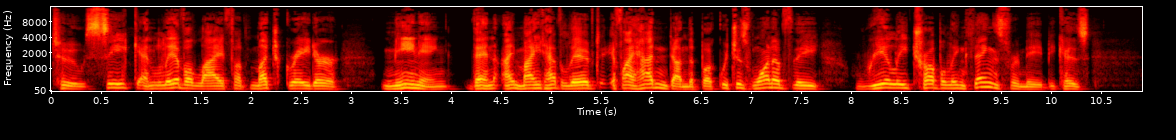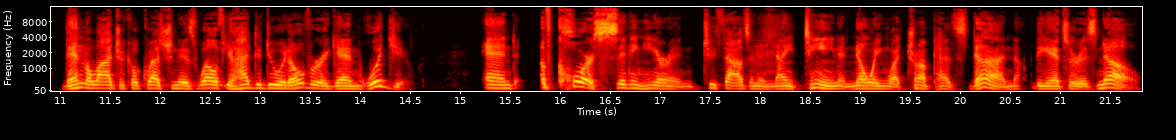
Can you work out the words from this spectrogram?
to seek and live a life of much greater meaning than I might have lived if I hadn't done the book, which is one of the really troubling things for me because then the logical question is well, if you had to do it over again, would you? And of course, sitting here in 2019 and knowing what Trump has done, the answer is no.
